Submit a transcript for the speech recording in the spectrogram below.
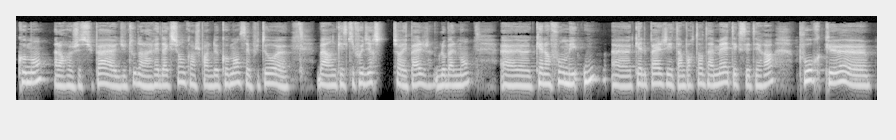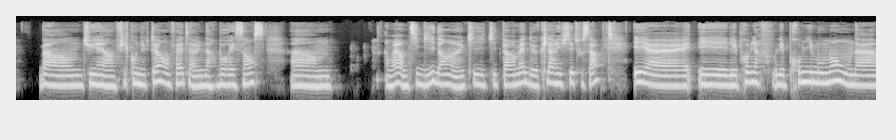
comment. Alors, je suis pas du tout dans la rédaction. Quand je parle de comment, c'est plutôt, euh, ben, qu'est-ce qu'il faut dire sur les pages globalement, euh, quelle info on met où, euh, quelle page est importante à mettre, etc. Pour que ben tu aies un fil conducteur en fait, une arborescence, un ouais, un petit guide hein, qui, qui te permet de clarifier tout ça. Et, euh, et les premières les premiers moments, on a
